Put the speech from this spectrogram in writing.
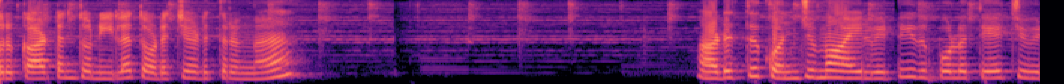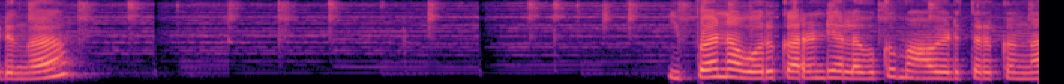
ஒரு காட்டன் துணியில் தொடச்சி எடுத்துருங்க. அடுத்து கொஞ்சமாக ஆயில் விட்டு இது போல் தேய்ச்சி விடுங்க. இப்போ நான் ஒரு கரண்டி அளவுக்கு மாவு எடுத்துருக்கேங்க.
